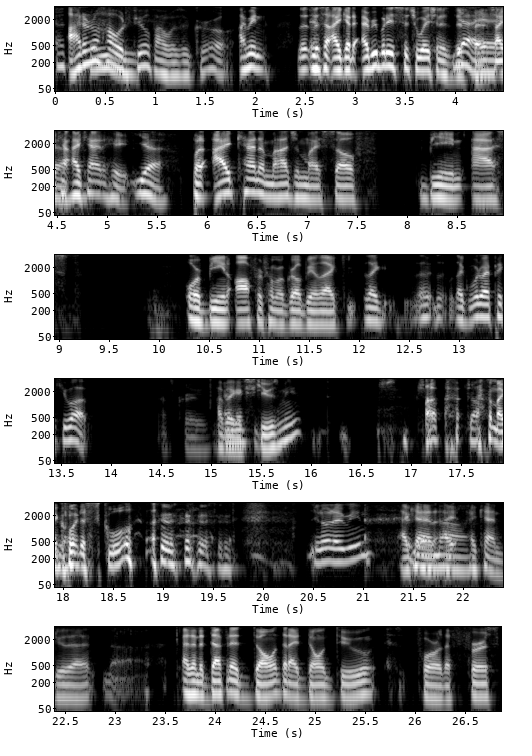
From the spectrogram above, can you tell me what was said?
That's I don't know how it would feel if I was a girl. I mean, li- listen, I get it. everybody's situation is different, yeah, so I can't, I can't hate. Yeah. But I can't imagine myself being asked or being offered from a girl, being like, like, like, where do I pick you up? That's crazy. I'd be like, And if- excuse me. Drop, drop Am I going to school? you know what I mean? I can't. nah. I, I can't do that. Nah. And then a definite don't that I don't do is for the first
